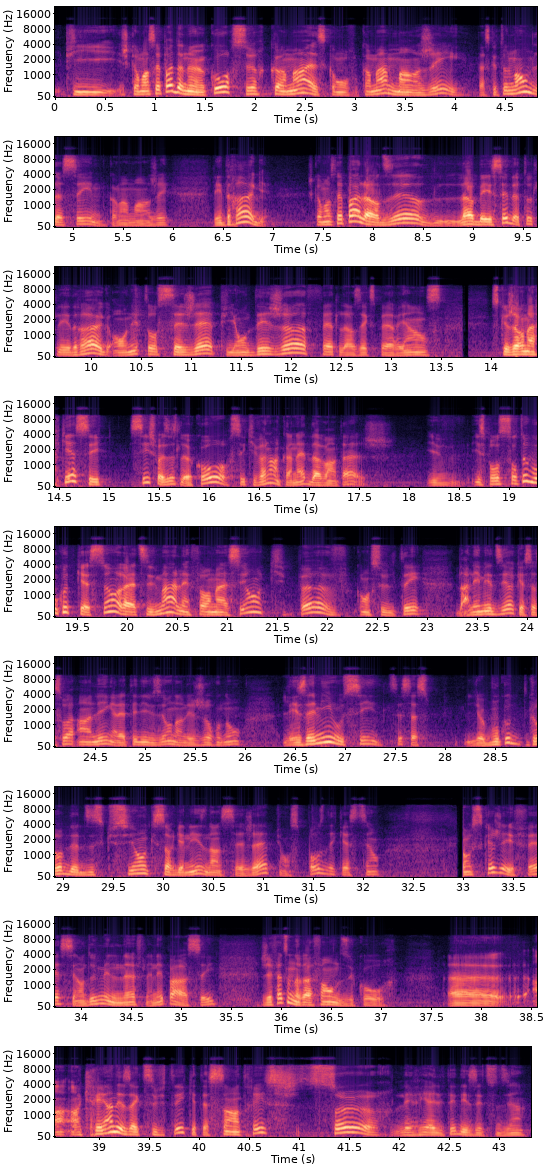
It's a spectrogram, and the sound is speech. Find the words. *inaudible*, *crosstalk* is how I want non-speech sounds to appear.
Puis je ne commençais pas à donner un cours sur comment est-ce qu'on comment manger, parce que tout le monde le sait, comment manger. Les drogues, je ne commencerai pas à leur dire l'ABC de toutes les drogues. On est au cégep, puis ils ont déjà fait leurs expériences. Ce que j'ai remarqué, c'est s'ils choisissent le cours, c'est qu'ils veulent en connaître davantage. Ils, se posent surtout beaucoup de questions relativement à l'information qu'ils peuvent consulter dans les médias, que ce soit en ligne, à la télévision, dans les journaux. Les amis aussi. il y a beaucoup de groupes de discussion qui s'organisent dans le cégep, puis on se pose des questions. Donc, ce que j'ai fait, c'est en 2009, l'année passée, j'ai fait une refonte du cours. Euh, en, créant des activités qui étaient centrées sur les réalités des étudiants.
